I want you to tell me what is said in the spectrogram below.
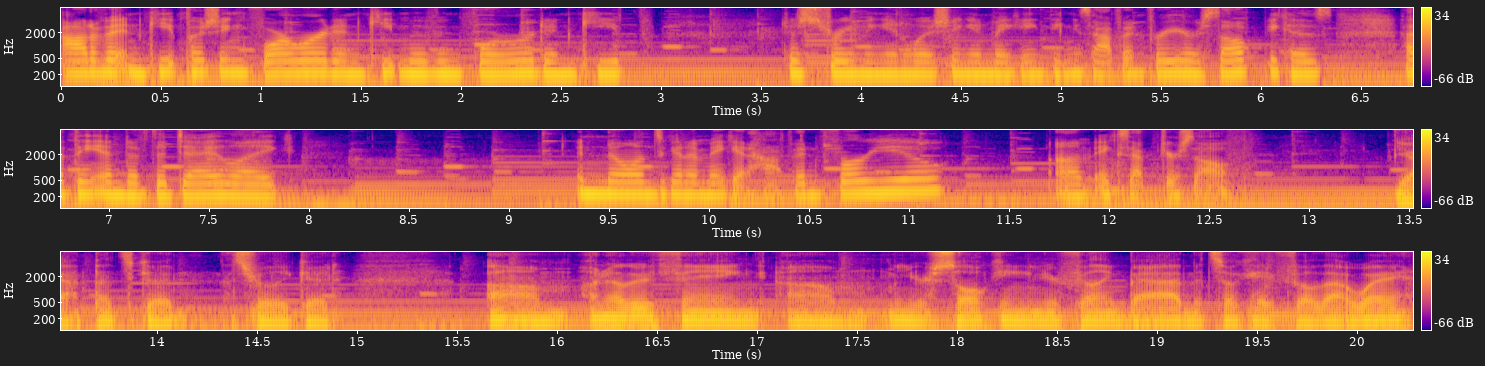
out of it and keep pushing forward and keep moving forward and keep just dreaming and wishing and making things happen for yourself because at the end of the day, like, no one's gonna make it happen for you um, except yourself. Yeah, that's good. That's really good. Um, another thing, um, when you're sulking and you're feeling bad, and it's okay to feel that way.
